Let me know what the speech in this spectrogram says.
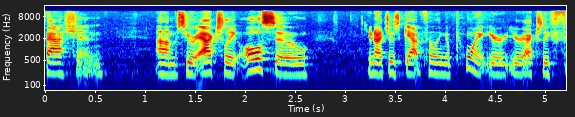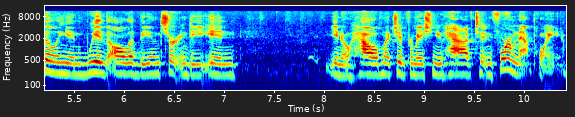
fashion. Um, so you're actually also, you're not just gap filling a point, you're, you're actually filling in with all of the uncertainty in you know, how much information you have to inform that point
